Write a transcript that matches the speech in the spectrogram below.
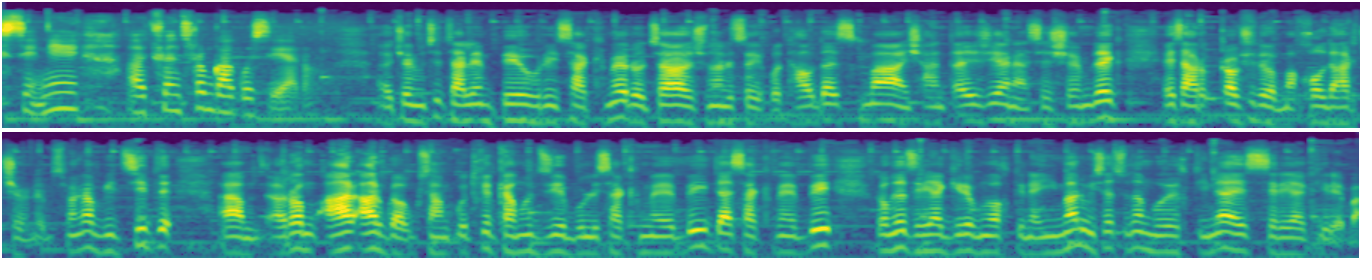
ისინი ჩვენს რომ გაგვიზიარო. ჩვენ ვიცით ძალიან ბევრი საქმე, როცა ჟურნალისტი იყო თავდასხმა, შანტაჟი ან ასე შემდეგ, ეს არ უკავშირდება მხოლოდ არჩევნებს, მაგრამ ვიცით რომ არ არ გვაქვს ამ კუთხით გამოძიებული საქმეები და საქმეები, რომელზეც რეაგირება მოახდინა იმან, ვისაც უნდა მოეხდინა ეს რეაგირება.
